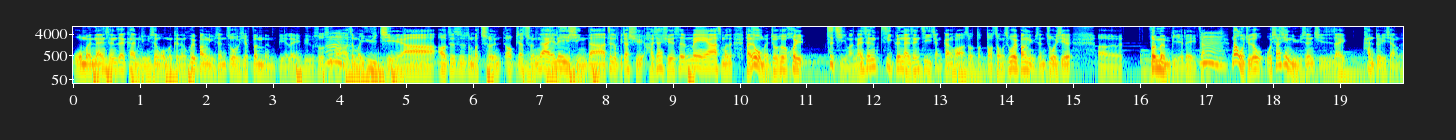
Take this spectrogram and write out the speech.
我们男生在看女生，我们可能会帮女生做一些分门别类，比如说什么、嗯啊、怎么御姐啊，哦，这是什么纯哦比较纯爱类型的，啊，这个比较学好像学生妹啊什么的，反正我们就是会自己嘛，男生自己跟男生自己讲干话的时候，都都总是会帮女生做一些呃。分门别类这样，嗯，那我觉得我相信女生其实，在看对象的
